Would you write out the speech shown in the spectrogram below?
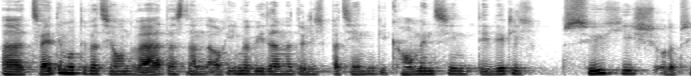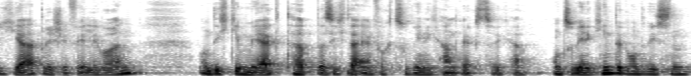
Äh, zweite Motivation war, dass dann auch immer wieder natürlich Patienten gekommen sind, die wirklich psychisch oder psychiatrische Fälle waren und ich gemerkt habe, dass ich da einfach zu wenig Handwerkszeug habe und zu wenig Hintergrundwissen.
